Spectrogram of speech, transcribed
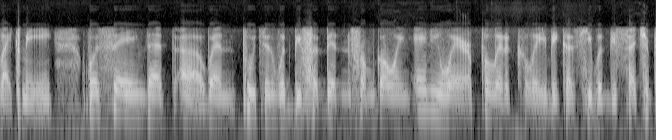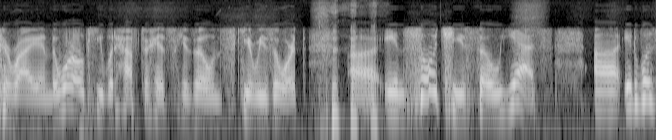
like me was saying that uh, when Putin would be forbidden from going anywhere politically because he would be such a pariah in the world. He would have to have his own ski resort uh, in Sochi. So yes. Uh, it was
